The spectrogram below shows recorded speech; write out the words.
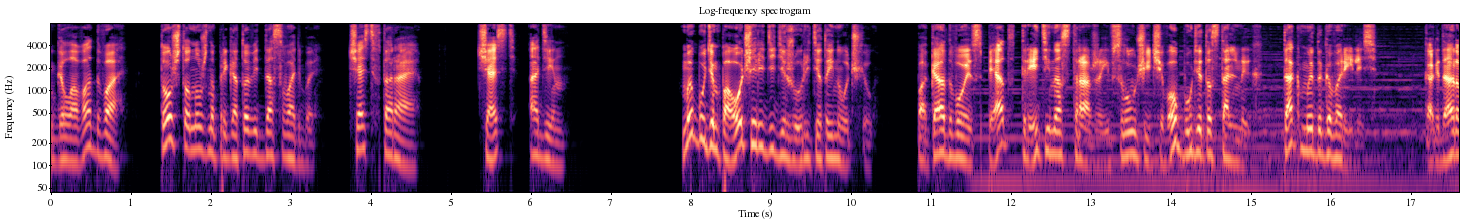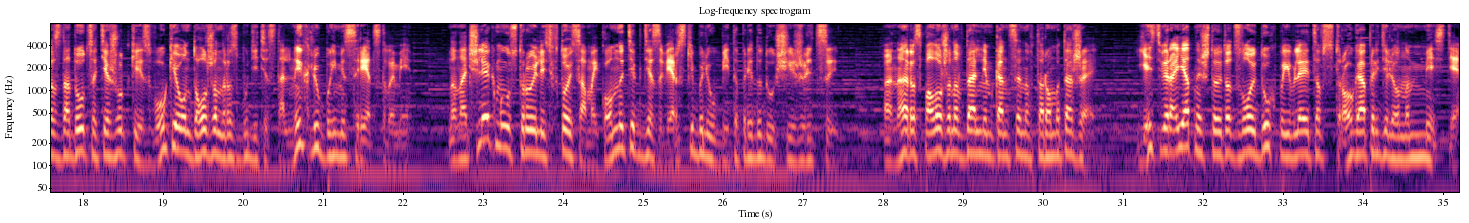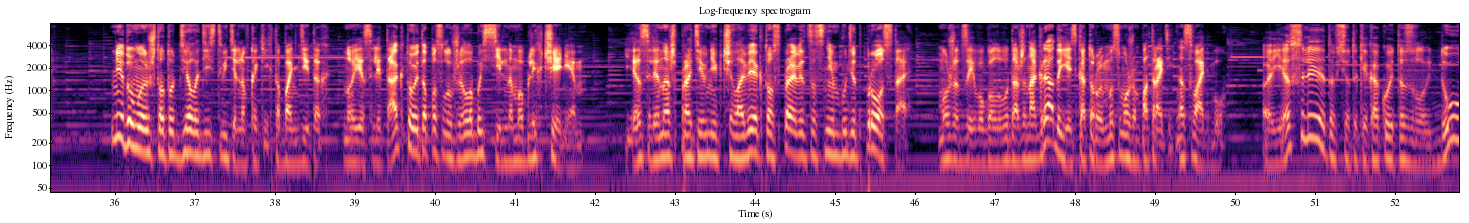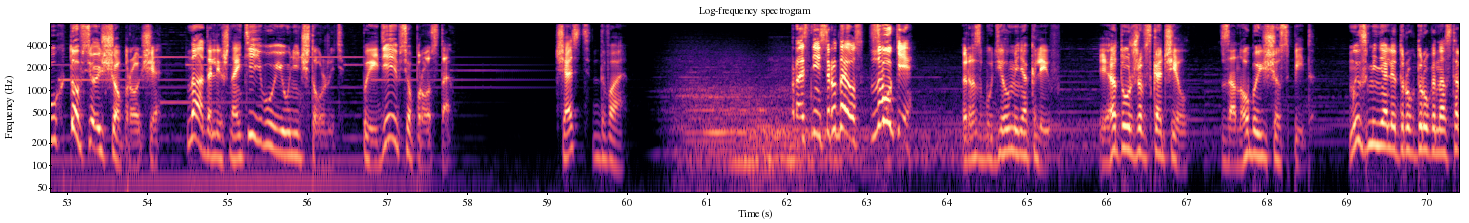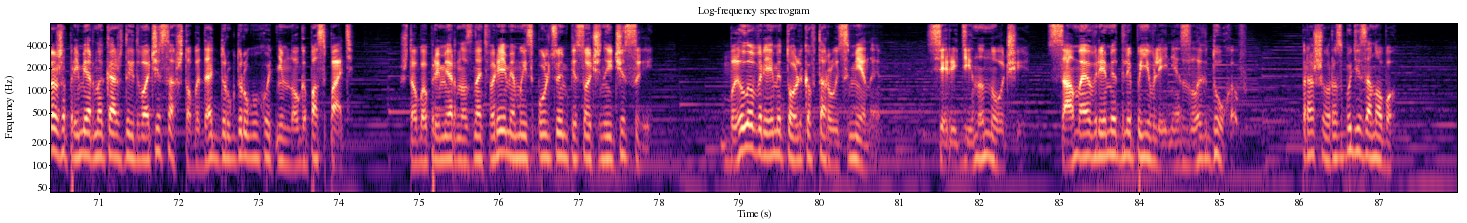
Глава 2. То, что нужно приготовить до свадьбы. Часть 2. Часть 1. Мы будем по очереди дежурить этой ночью. Пока двое спят, третий на страже, и в случае чего будет остальных. Так мы договорились. Когда раздадутся те жуткие звуки, он должен разбудить остальных любыми средствами. На ночлег мы устроились в той самой комнате, где зверски были убиты предыдущие жильцы. Она расположена в дальнем конце на втором этаже. Есть вероятность, что этот злой дух появляется в строго определенном месте. Не думаю, что тут дело действительно в каких-то бандитах, но если так, то это послужило бы сильным облегчением. Если наш противник человек, то справиться с ним будет просто. Может, за его голову даже награда есть, которую мы сможем потратить на свадьбу. А если это все-таки какой-то злой дух, то все еще проще. Надо лишь найти его и уничтожить. По идее, все просто. Часть 2 Проснись, Рудеус! Звуки! Разбудил меня Клифф. Я тут же вскочил. Заноба еще спит. Мы сменяли друг друга на страже примерно каждые два часа, чтобы дать друг другу хоть немного поспать. Чтобы примерно знать время, мы используем песочные часы. Было время только второй смены. Середина ночи. Самое время для появления злых духов. Прошу, разбуди Занобу.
